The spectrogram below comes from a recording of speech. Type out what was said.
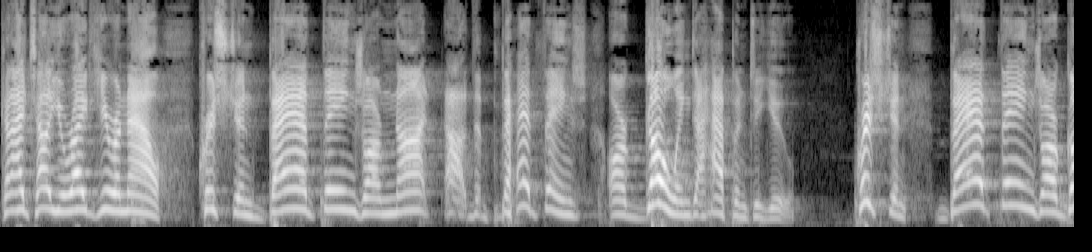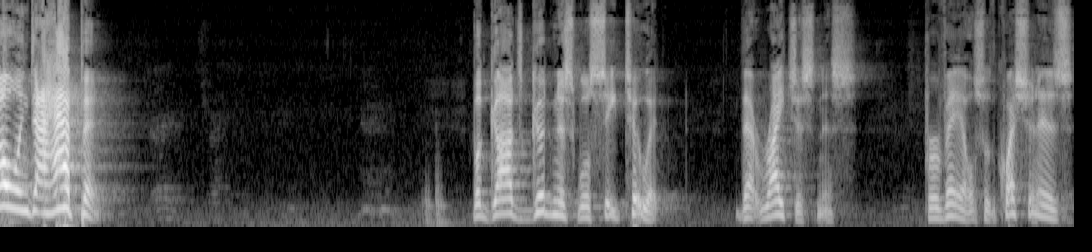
Can I tell you right here and now, Christian, bad things are not, uh, the bad things are going to happen to you. Christian, bad things are going to happen. But God's goodness will see to it that righteousness prevails. So the question is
